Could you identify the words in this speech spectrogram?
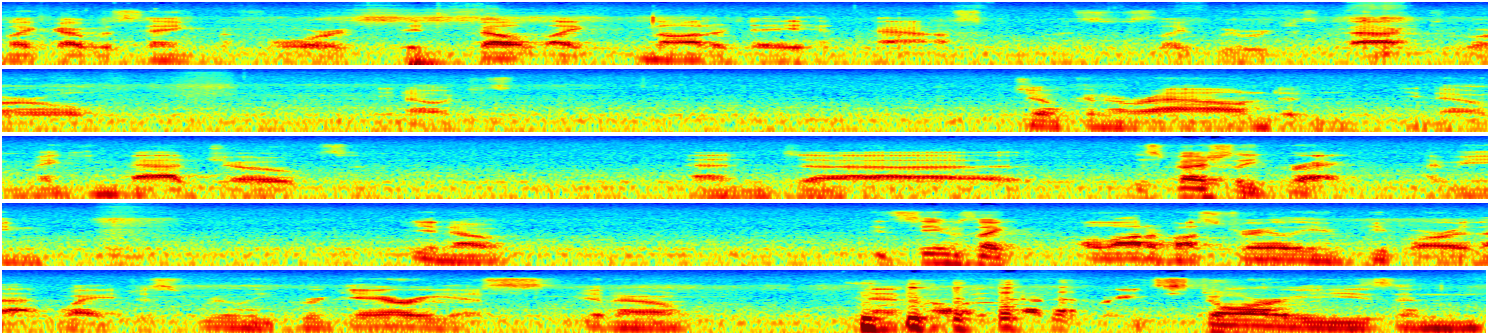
like I was saying before, it, felt like not a day had passed. It was just like we were just back to our old, you know, just joking around and you know making bad jokes and and uh, especially Greg. I mean, you know, it seems like a lot of Australian people are that way, just really gregarious, you know, and always have great stories and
